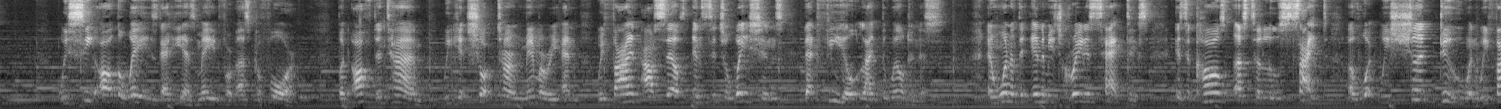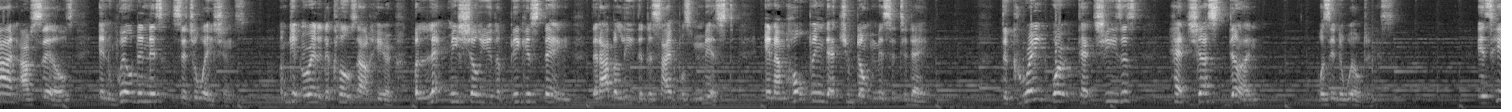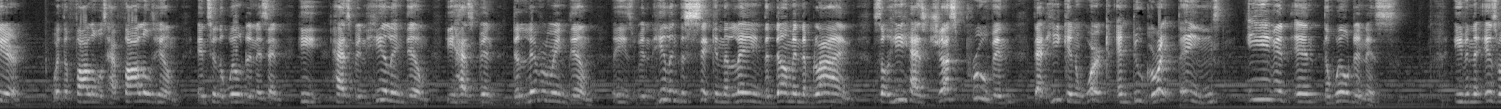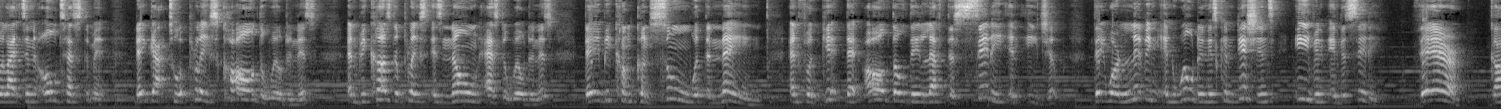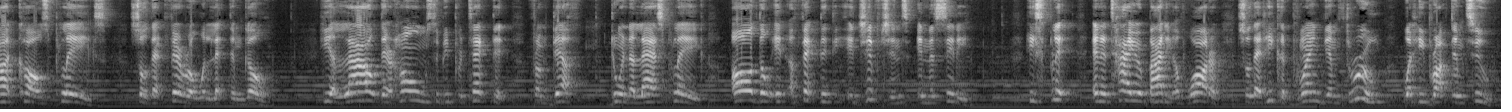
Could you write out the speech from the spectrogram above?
We see all the ways that He has made for us before, but oftentimes we get short term memory and we find ourselves in situations that feel like the wilderness. And one of the enemy's greatest tactics is to cause us to lose sight of what we should do when we find ourselves in wilderness situations. I'm getting ready to close out here, but let me show you the biggest thing that I believe the disciples missed, and I'm hoping that you don't miss it today. The great work that Jesus had just done was in the wilderness. It's here where the followers have followed him into the wilderness and he has been healing them, he has been delivering them, he's been healing the sick and the lame, the dumb and the blind. So he has just proven that he can work and do great things even in the wilderness. Even the Israelites in the Old Testament, they got to a place called the wilderness, and because the place is known as the wilderness, they become consumed with the name and forget that although they left the city in Egypt, they were living in wilderness conditions even in the city. There, God caused plagues so that Pharaoh would let them go. He allowed their homes to be protected from death during the last plague, although it affected the Egyptians in the city. He split an entire body of water so that he could bring them through what he brought them to.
